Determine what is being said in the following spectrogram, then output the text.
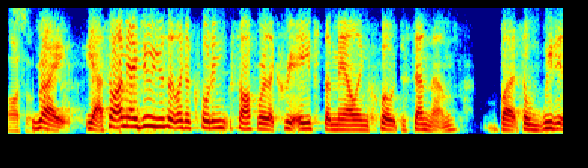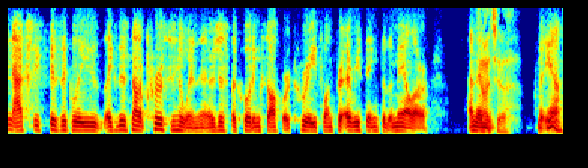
awesome. Right. Yeah. So I mean, I do use it like a quoting software that creates the mailing quote to send them. But so we didn't actually physically like. There's not a person who went in there. It's just the quoting software creates one for everything for the mailer. And then, Gotcha. but yeah,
